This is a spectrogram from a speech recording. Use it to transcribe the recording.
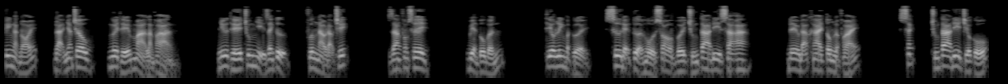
kinh ngạc nói, đại nhãn châu ngươi thế mà làm phản. Như thế trung nhị danh tự, phương nào đạo trích? Giang phong xê biển Tô vấn. Tiêu linh bật cười, sư đệ tựa hồ so với chúng ta đi xa đều đã khai tông lập phái. Sách, chúng ta đi chiếu cố,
